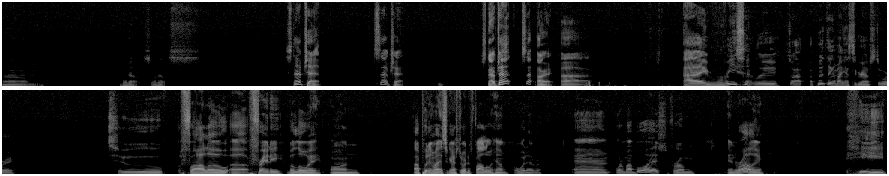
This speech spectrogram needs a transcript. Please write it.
Um, what else? What else? Snapchat. Snapchat. Snapchat? Snap. All right. Uh, I recently, so I, I put a thing on my Instagram story to follow uh, Freddie Valoy on. I put in my Instagram story to follow him or whatever, and one of my boys from in Raleigh, he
